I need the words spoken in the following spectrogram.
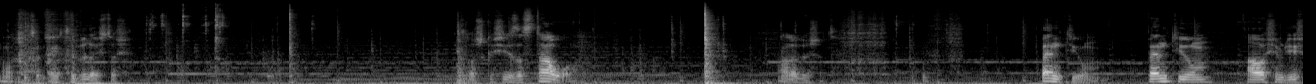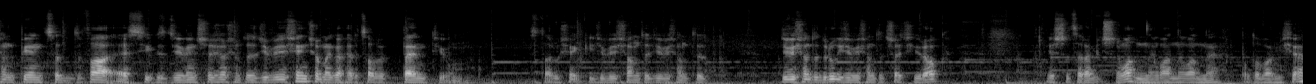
No, tu nie chcę wydać coś. Troszkę się zastało. Ale wyszedł. Pentium. Pentium A80502 SX968 to jest 90 MHz Pentium. Starusieńki 90, 90, 92, 93 rok. Jeszcze ceramiczny, ładny, ładny, ładny. Podoba mi się.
